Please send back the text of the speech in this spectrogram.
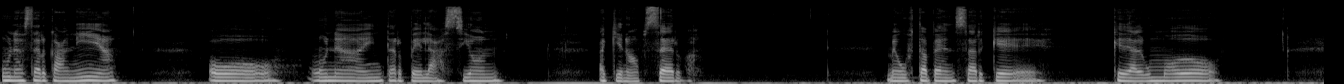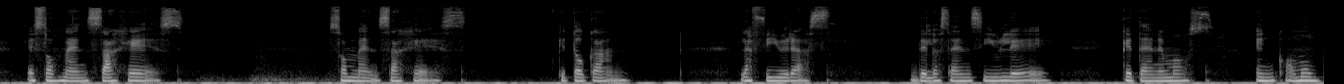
una cercanía o una interpelación a quien observa. Me gusta pensar que, que de algún modo esos mensajes son mensajes que tocan las fibras de lo sensible que tenemos en común,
